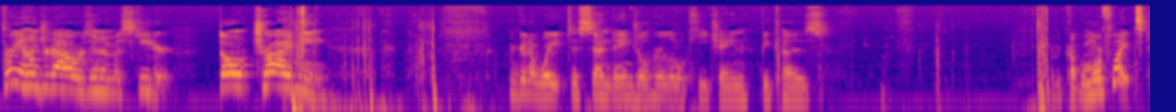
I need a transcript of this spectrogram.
300 hours in a mosquito. Don't try me. I'm gonna wait to send Angel her little keychain because I have a couple more flights.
